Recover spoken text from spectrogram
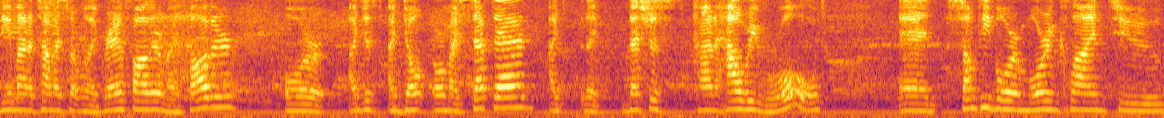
the amount of time I spent with my grandfather, my father, or I just I don't, or my stepdad. I like that's just kind of how we rolled. And some people are more inclined to,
